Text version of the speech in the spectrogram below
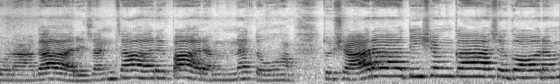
गुणागारसंसारपारं नतोऽहं। तुषारादिशङ्काशगौ गौरं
